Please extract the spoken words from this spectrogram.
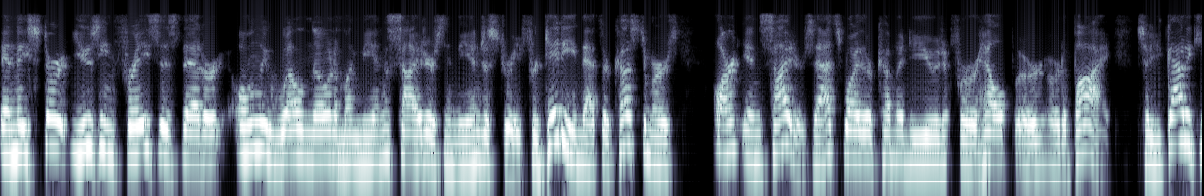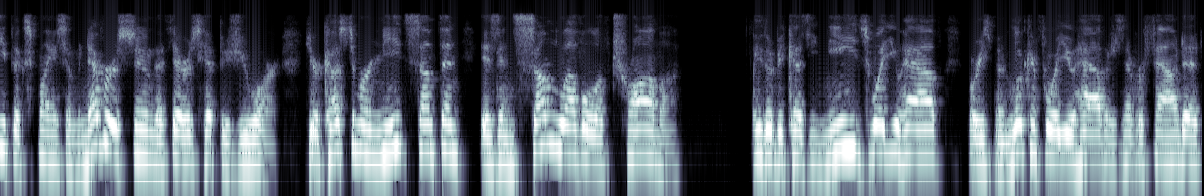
and they start using phrases that are only well known among the insiders in the industry, forgetting that their customers aren't insiders. That's why they're coming to you to, for help or, or to buy. So you got to keep explaining them. Never assume that they're as hip as you are. Your customer needs something, is in some level of trauma, either because he needs what you have or he's been looking for what you have and has never found it,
